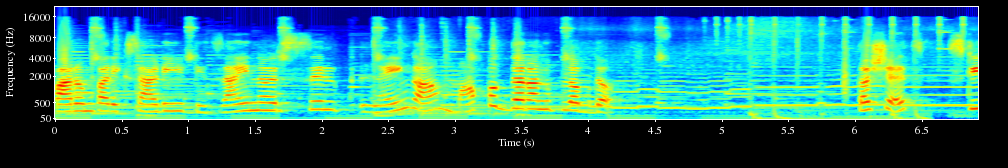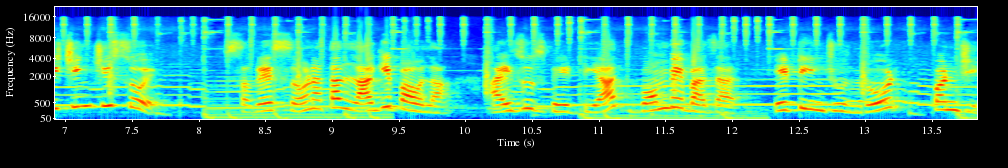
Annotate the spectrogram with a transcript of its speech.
पारंपारीक साडी डिझायनर सिल्क लेहंगा मापक दरान उपलब्ध. तशेंच स्टिचिंगची सोय. सगळे सण आता लागीं पावला. आयजूच भेट दियात बॉम्बे बाजार एटीन जून रोड पणजी.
